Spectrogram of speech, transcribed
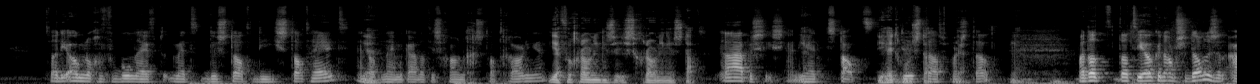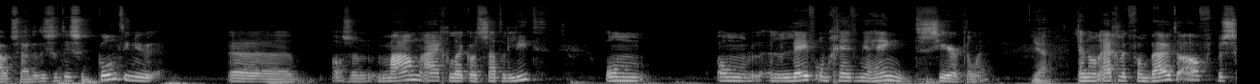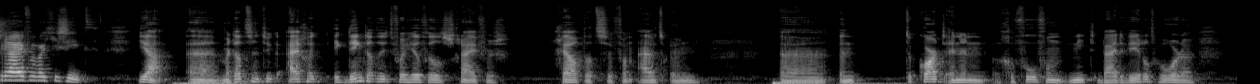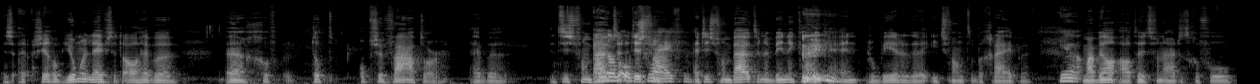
Terwijl hij ook nog een verbonden heeft met de stad die stad heet. En Ja. dat neem ik aan, dat is gewoon de stad Groningen. ja, voor Groningen is- Groningen stad. Ah, precies. Ja, die Ja. heet stad. Die heet de gewoon stad, stad, maar ja. stad. Maar dat, dat hij ook in Amsterdam is een outsider. Dus het is continu eh, als een maan eigenlijk, een satelliet, om, om leefomgevingen heen te cirkelen. Ja, En dan eigenlijk van buitenaf beschrijven wat je ziet. Ja, eh, maar dat is natuurlijk eigenlijk. Ik denk dat dit voor heel veel schrijvers geldt dat ze vanuit een, eh, een tekort en een gevoel van niet bij de wereld horen, z- zich op jonge leeftijd al hebben eh, tot observator hebben. Het is van buiten, het is van, het is van buiten naar binnen kijken en proberen er iets van te begrijpen. Ja. Maar wel altijd vanuit het gevoel:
